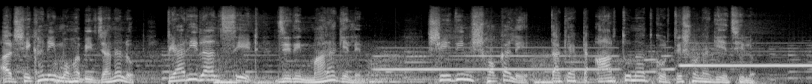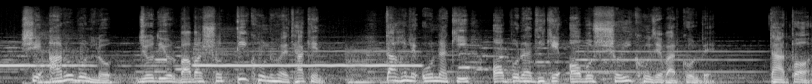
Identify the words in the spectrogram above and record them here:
আর সেখানেই মহাবীর জানালো, প্যারিলাল সেঠ যেদিন মারা গেলেন। সেদিন সকালে তাকে একটা আর্তনাদ করতে শোনা গিয়েছিল। সে আরও বলল, যদি ওর বাবা সত্যি খুন হয়ে থাকেন, তাহলে ও নাকি অপরাধীকে অবশ্যই খুঁজে বার করবে। তারপর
